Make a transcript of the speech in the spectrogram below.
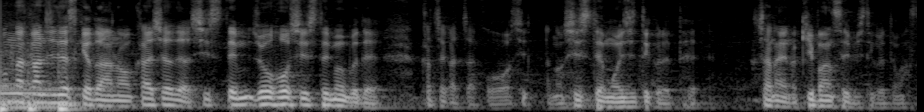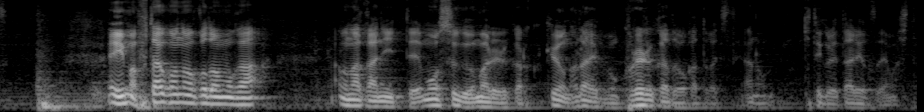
こんな感じですけどあの会社ではシステム情報システム部でカチャカチャこうあのシステムをいじってくれて社内の基盤整備してくれてます。今双子の子供がお腹にいてもうすぐ生まれるから今日のライブも来れるかどうかとかあの来てくれてありがとうございました。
